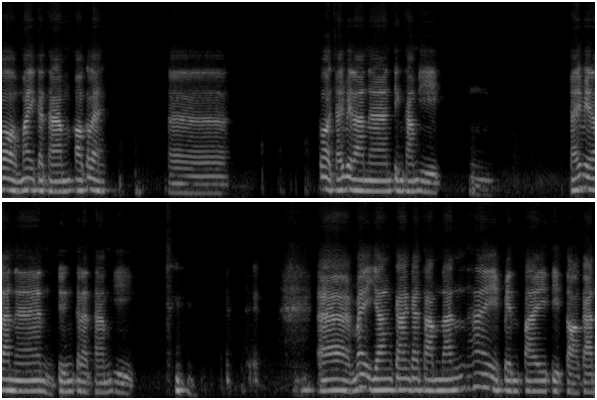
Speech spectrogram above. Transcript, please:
ก็ไม่กระทำเอาก็เลยเอ่อก็ใช้เวลานานจึงทำอีกใช้เวลานานจึงกระทำอีกอ่าไม่ยังการกระทำนั้นให้เป็นไปติดต่อกัน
